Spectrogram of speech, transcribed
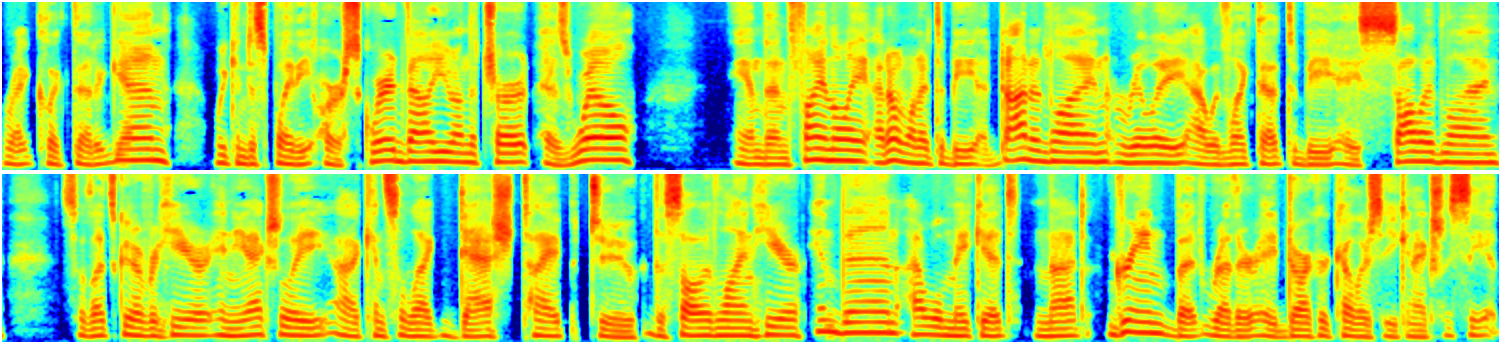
right click that again. We can display the R squared value on the chart as well. And then finally, I don't want it to be a dotted line, really. I would like that to be a solid line. So let's go over here and you actually uh, can select dash type to the solid line here. And then I will make it not green, but rather a darker color so you can actually see it.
